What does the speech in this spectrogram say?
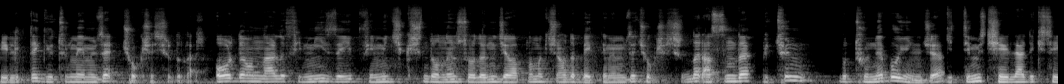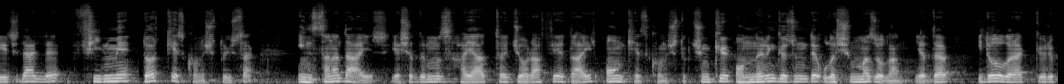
birlikte götürmemize çok şaşırdılar. Orada onlarla filmi izleyip filmin çıkışında onların sorularını cevaplamak için orada beklememize çok şaşırdılar. Aslında bütün bu turne boyunca gittiğimiz şehirlerdeki seyircilerle filmi dört kez konuştuysak insana dair, yaşadığımız hayata, coğrafyaya dair 10 kez konuştuk. Çünkü onların gözünde ulaşılmaz olan ya da idol olarak görüp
